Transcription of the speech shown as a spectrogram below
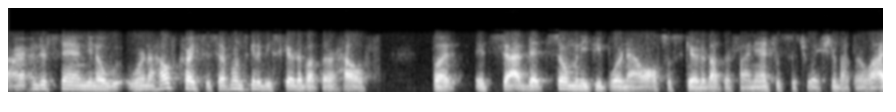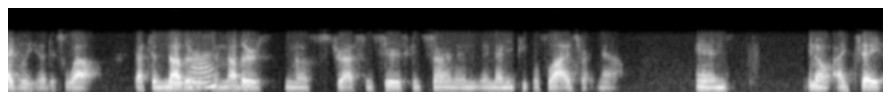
i understand you know we're in a health crisis. Everyone's going to be scared about their health but it's sad that so many people are now also scared about their financial situation about their livelihood as well that's another mm-hmm. another you know stress and serious concern in, in many people's lives right now and you know i'd say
